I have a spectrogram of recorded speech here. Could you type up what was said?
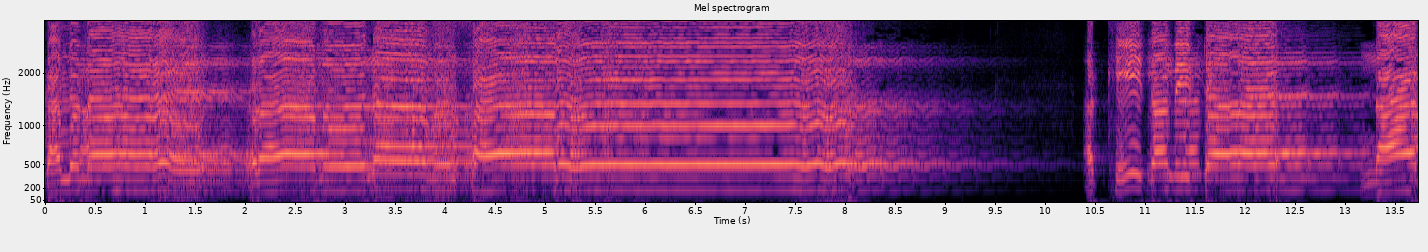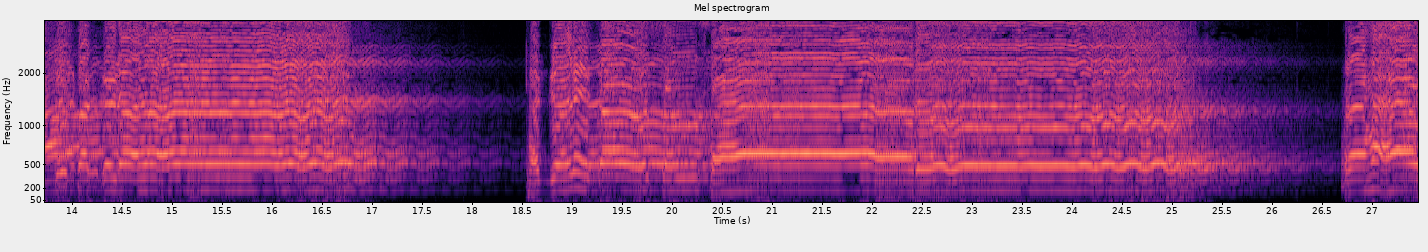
ਕਲ ਮੈਂ RAM ਨਾਮ ਸਾਰੋ। ਅੱਖੀ ਤਾਂ ਮਿਟਾ ਨਾਕ ਪਕੜਾ। ਠੱਗਣ ਕਾ ਸੰਸਾਰ। ਰਹਾਉ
